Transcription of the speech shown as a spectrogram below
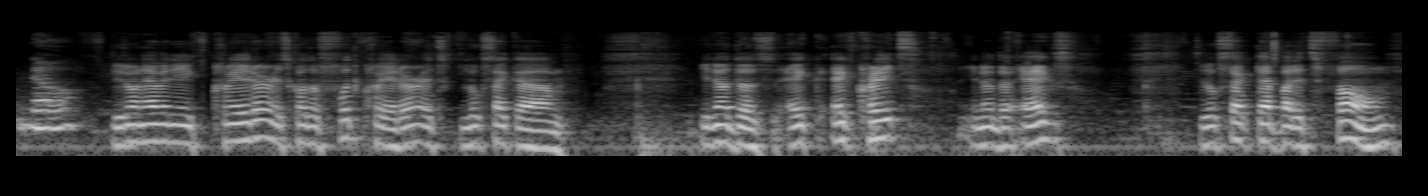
No. You don't have any crater? It's called a foot crater. It looks like um, you know those egg egg crates. You know the eggs. It looks like that, but it's foam.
